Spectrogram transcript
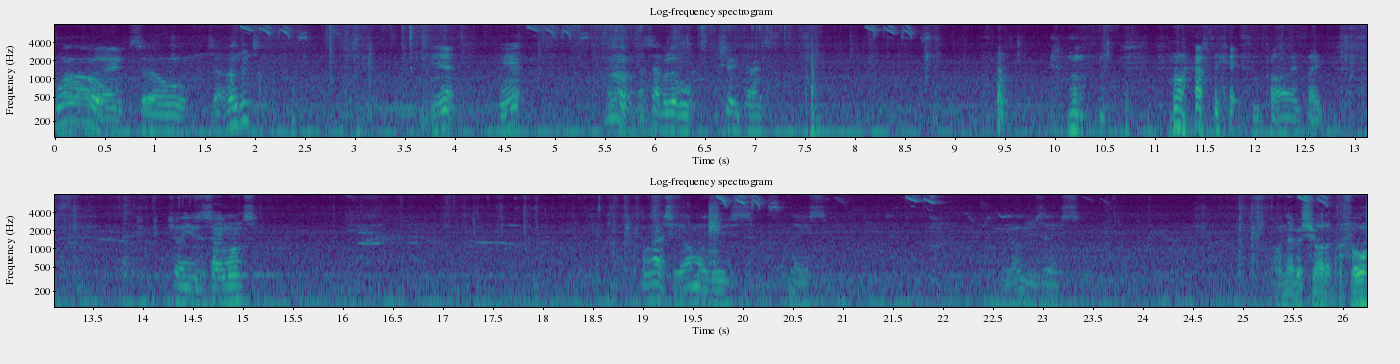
Whoa! Right. So, is that 100? Yeah. Yeah. Oh, let's have a little shoot, guys. I'll have to get some pliers, mate. Should I use the same ones? Well, actually, I'm going to use these. I'll use these. I've never shot it before.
